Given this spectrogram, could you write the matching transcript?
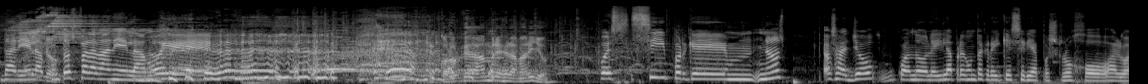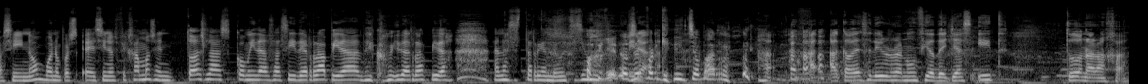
Daniela, puntos para Daniela. Muy bien. El color que da hambre es el amarillo. Pues sí, porque mm, no nos... O sea, yo cuando leí la pregunta creí que sería pues rojo o algo así, ¿no? Bueno, pues eh, si nos fijamos en todas las comidas así de rápida, de comida rápida, Ana se está riendo muchísimo. Oye, no sé por qué he dicho marrón. Acaba de salir un anuncio de Just Eat, todo naranja.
